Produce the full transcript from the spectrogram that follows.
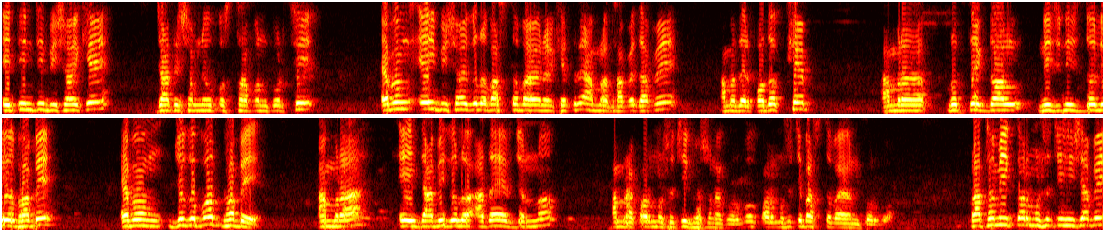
এই তিনটি বিষয়কে জাতির সামনে উপস্থাপন করছি এবং এই বিষয়গুলো বাস্তবায়নের ক্ষেত্রে আমরা ধাপে ধাপে আমাদের পদক্ষেপ আমরা প্রত্যেক দল নিজ নিজ দলীয়ভাবে এবং যুগপথভাবে আমরা এই দাবিগুলো আদায়ের জন্য আমরা কর্মসূচি ঘোষণা করব কর্মসূচি বাস্তবায়ন করব। প্রাথমিক কর্মসূচি হিসাবে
